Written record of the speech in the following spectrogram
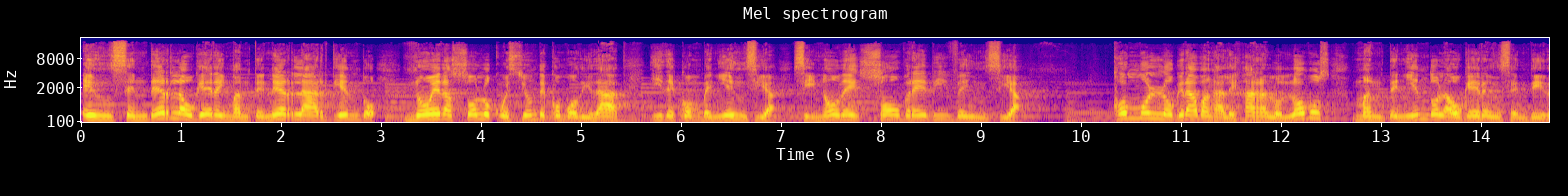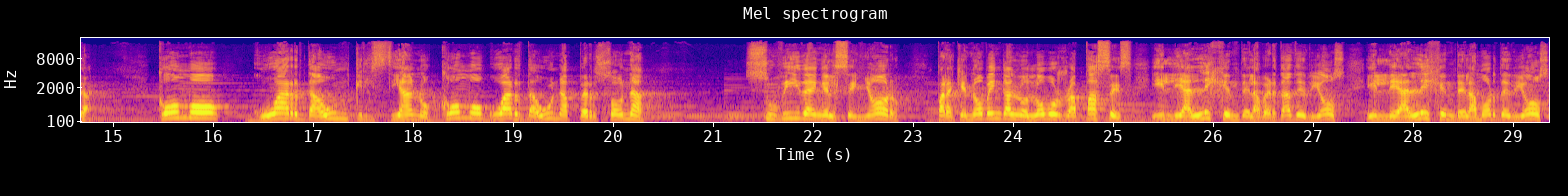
encender la hoguera y mantenerla ardiendo no era solo cuestión de comodidad y de conveniencia, sino de sobrevivencia. ¿Cómo lograban alejar a los lobos manteniendo la hoguera encendida? ¿Cómo guarda un cristiano, cómo guarda una persona su vida en el Señor para que no vengan los lobos rapaces y le alejen de la verdad de Dios y le alejen del amor de Dios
